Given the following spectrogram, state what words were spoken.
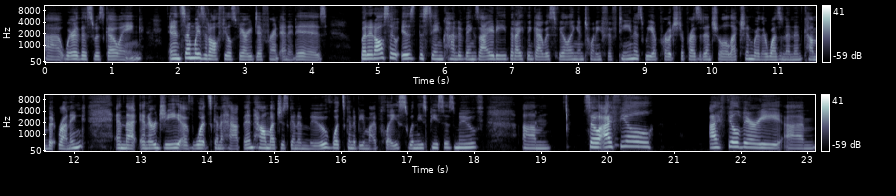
uh, where this was going. And in some ways, it all feels very different, and it is but it also is the same kind of anxiety that I think I was feeling in 2015 as we approached a presidential election where there wasn't an incumbent running and that energy of what's going to happen, how much is going to move, what's going to be my place when these pieces move. Um, so I feel I feel very um,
